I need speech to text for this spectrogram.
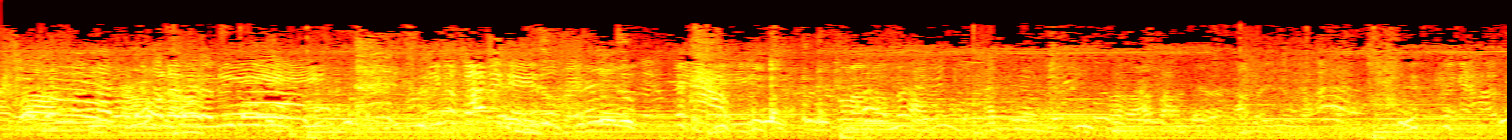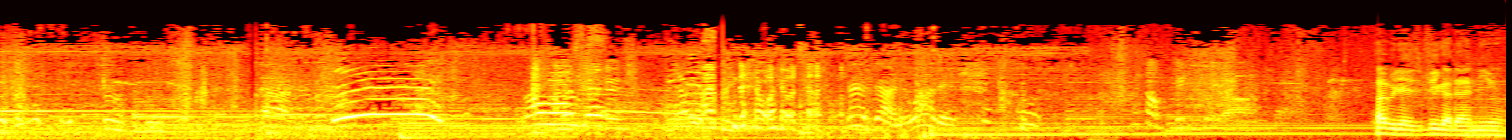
my God. How big they are. Babida is bigger than you.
